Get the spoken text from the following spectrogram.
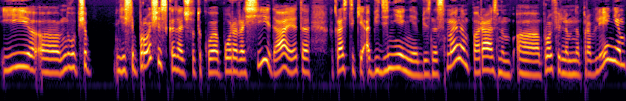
И ну, вообще если проще сказать, что такое опора России, да, это как раз-таки объединение бизнесменов по разным э, профильным направлениям,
